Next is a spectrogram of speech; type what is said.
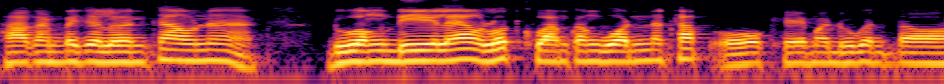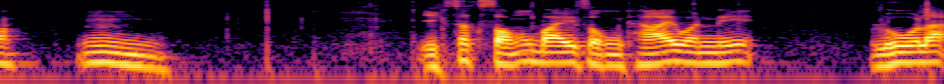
พากันไปเจริญก้าวหน้า ดวงดีแล้วลดความกังวลนะครับ โอเคมาดูกันต่อ อืมอีกสักสองใบส่งท้ายวันนี้ รู้ละ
